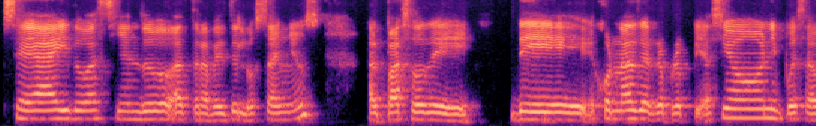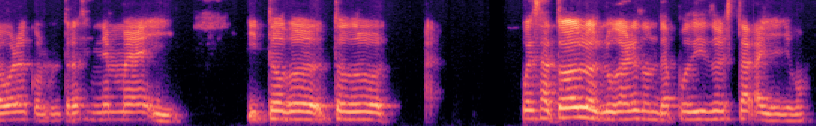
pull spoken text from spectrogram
se ha ido haciendo a través de los años, al paso de, de jornadas de reapropiación y pues ahora con Ultracinema y, y todo, todo, pues a todos los lugares donde ha podido estar, allá llegó.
